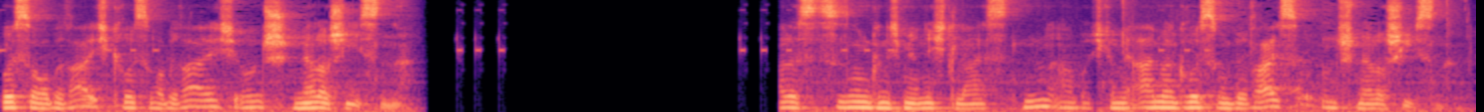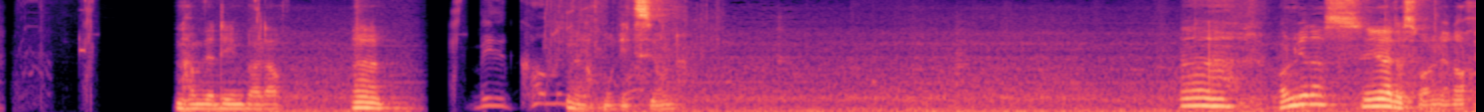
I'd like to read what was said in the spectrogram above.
Größerer Bereich, größerer Bereich und schneller schießen. Alles zusammen kann ich mir nicht leisten, aber ich kann mir einmal größeren Bereich und schneller schießen. Dann haben wir den bald auch. Äh. Immer noch Munition. Äh, wollen wir das? Ja, das wollen wir noch.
